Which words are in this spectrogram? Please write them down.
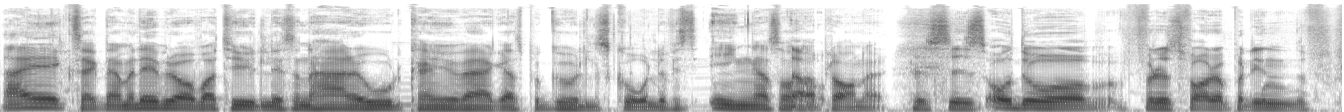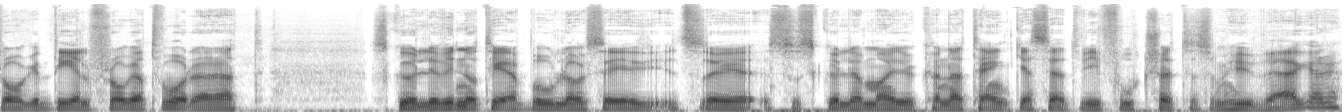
nej, exakt. Nej, men det är bra att vara tydlig. Sådana här ord kan ju vägas på guldskål. Det finns inga sådana Ja. planer. Precis och då för att svara på din fråga, delfråga två där att skulle vi notera ett bolag så, är, så, är, så skulle man ju kunna tänka sig att vi fortsätter som huvudägare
